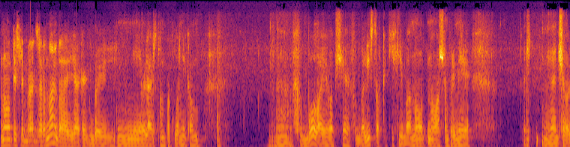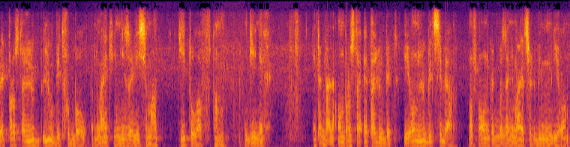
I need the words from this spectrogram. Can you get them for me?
Ну вот если брать за Рональда, я как бы не являюсь там поклонником Э, футбола и вообще футболистов каких-либо, но вот на вашем примере. Э, человек просто люб, любит футбол, понимаете, независимо от титулов, там, денег и так далее. Он просто это любит. И он любит себя, потому что он как бы занимается любимым делом,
